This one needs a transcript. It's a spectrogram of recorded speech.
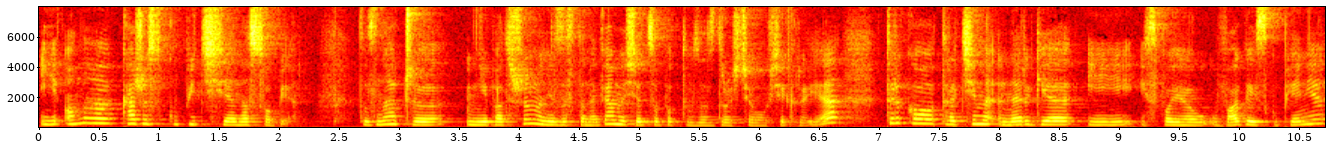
i ona każe skupić się na sobie. To znaczy, nie patrzymy, nie zastanawiamy się, co pod tą zazdrością się kryje, tylko tracimy energię i, i swoją uwagę i skupienie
